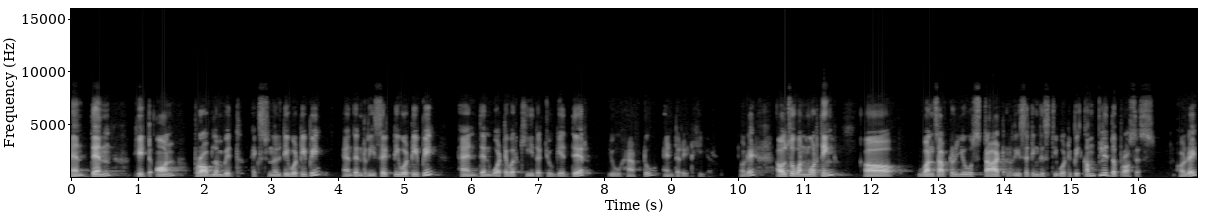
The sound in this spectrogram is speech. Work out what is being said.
and then hit on problem with external TOTP and then reset TOTP and then whatever key that you get there you have to enter it here. All right? Also one more thing. Uh, once after you start resetting this TOTP complete the process. All right?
